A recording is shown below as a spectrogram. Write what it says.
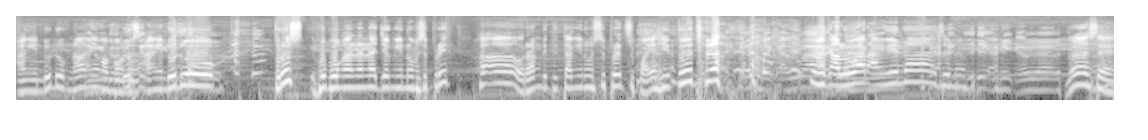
angin duduk naonnya Angin ngomong duduk, angin duduk. Terus hubungan aja nginum sprite, heeh, orang dititang nginum sprite supaya hitut. Sampai keluar. Keluar anginna, cenah. Angin. Geus eh,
